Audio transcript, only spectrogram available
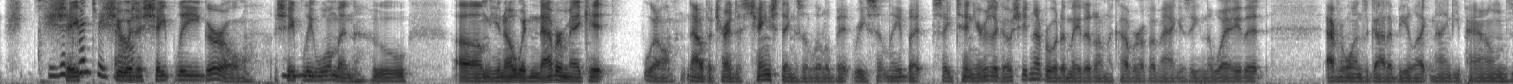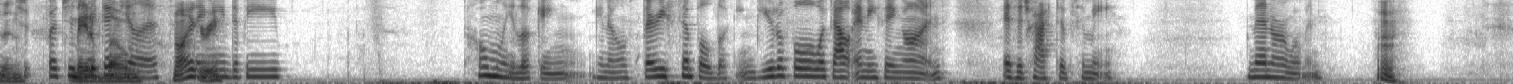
sh- She's country She was a shapely girl, a shapely woman who, um, you know, would never make it. Well, now they're trying to change things a little bit recently, but say 10 years ago, she never would have made it on the cover of a magazine the way that everyone's got to be like 90 pounds and Which is made ridiculous. of bones. No, I They agree. need to be homely looking, you know, very simple looking, beautiful without anything on is attractive to me. Men or women. Hmm.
